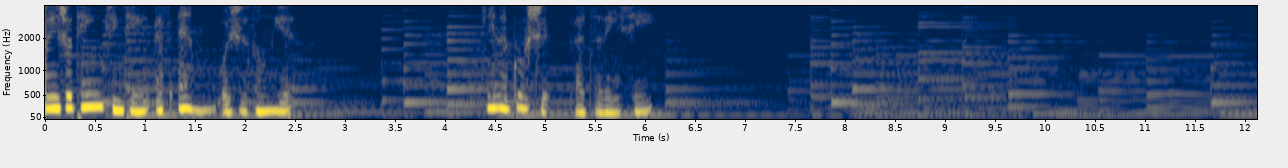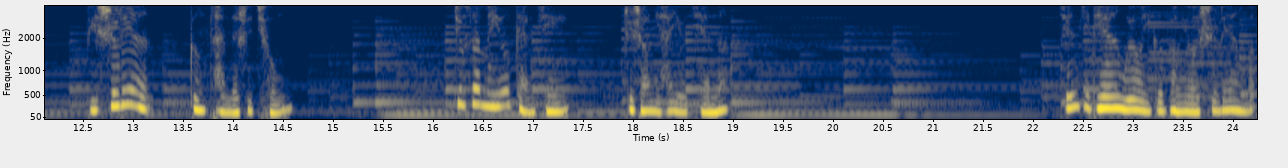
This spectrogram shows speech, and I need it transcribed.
欢迎收听蜻蜓 FM，我是风月。今天的故事来自林夕。比失恋更惨的是穷。就算没有感情，至少你还有钱呢。前几天我有一个朋友失恋了，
